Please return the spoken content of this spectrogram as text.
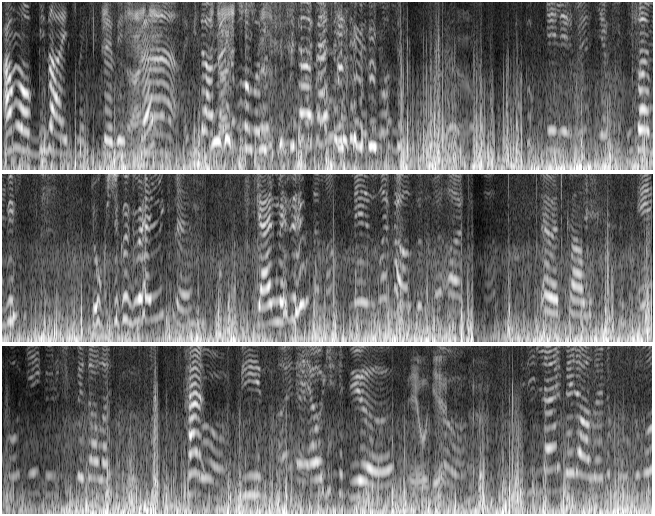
ama o bir daha içmek istedi işte. Ha, bir daha ben de bulamadım. bir daha ben de içemedim onu. Hukuk gelir mi? Yakışıklı Tabii. güvenlik. Yokuşuka güvenlik ne? Gelmedi. Tamam. Mezuna kaldın mı ardından? Evet kaldım. EOG görüşüp vedalaştınız mı? Ha, Yo. biz. Aynen EOG. Yo. EOG. Yo. Diriller belalarını buldu mu?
